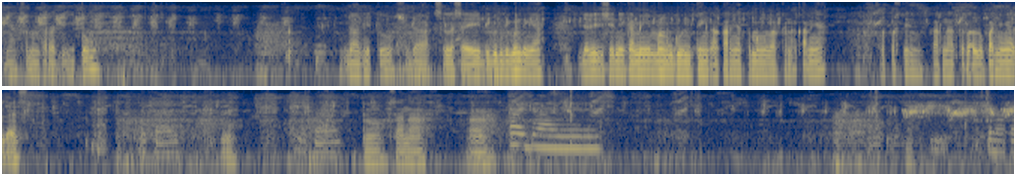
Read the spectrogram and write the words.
Ya, sementara dihitung dan itu sudah selesai digunting-gunting ya. Jadi di sini kami menggunting akarnya atau mengeluarkan akarnya seperti ini karena terlalu panjang ya guys. Oke. Nih, Oke. tuh sana. Nah, Hai guys. Kenapa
